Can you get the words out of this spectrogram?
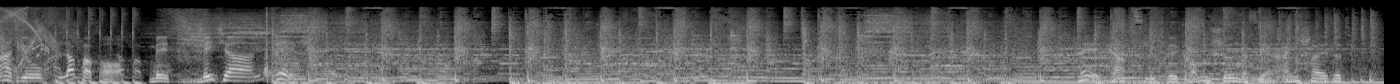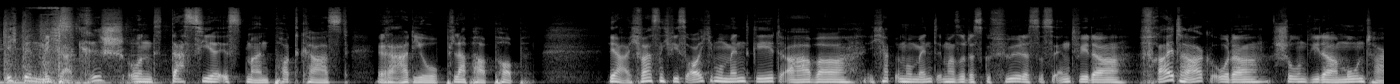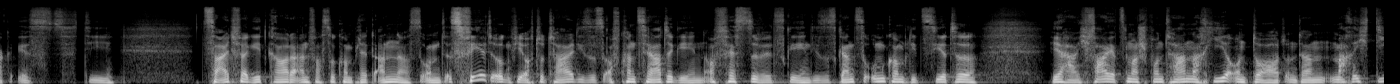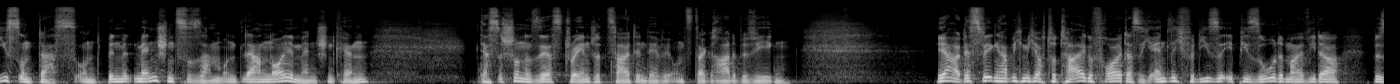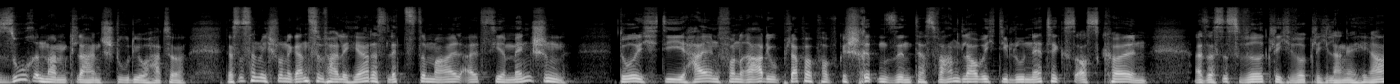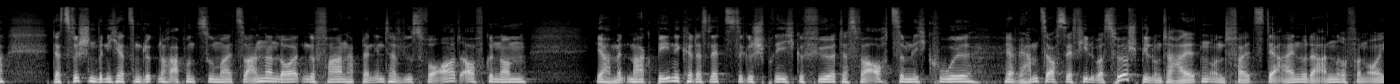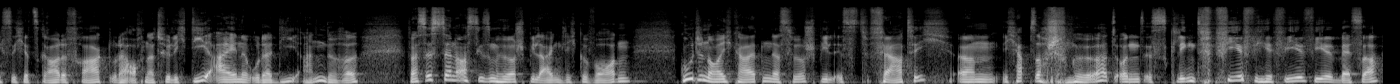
Radio Plapperpop mit Micha Grimm. Hey, herzlich willkommen, schön, dass ihr einschaltet. Ich bin Micha Krisch und das hier ist mein Podcast Radio Plapperpop. Ja, ich weiß nicht, wie es euch im Moment geht, aber ich habe im Moment immer so das Gefühl, dass es entweder Freitag oder schon wieder Montag ist. Die Zeit vergeht gerade einfach so komplett anders und es fehlt irgendwie auch total dieses auf Konzerte gehen, auf Festivals gehen, dieses ganze unkomplizierte ja, ich fahre jetzt mal spontan nach hier und dort und dann mache ich dies und das und bin mit Menschen zusammen und lerne neue Menschen kennen. Das ist schon eine sehr strange Zeit, in der wir uns da gerade bewegen. Ja, deswegen habe ich mich auch total gefreut, dass ich endlich für diese Episode mal wieder Besuch in meinem kleinen Studio hatte. Das ist nämlich schon eine ganze Weile her, das letzte Mal, als hier Menschen durch die Hallen von Radio Plapperpop geschritten sind. Das waren, glaube ich, die Lunatics aus Köln. Also es ist wirklich, wirklich lange her. Dazwischen bin ich ja zum Glück noch ab und zu mal zu anderen Leuten gefahren, habe dann Interviews vor Ort aufgenommen ja, mit Marc Benecke das letzte Gespräch geführt. Das war auch ziemlich cool. Ja, wir haben uns ja auch sehr viel übers Hörspiel unterhalten und falls der ein oder andere von euch sich jetzt gerade fragt oder auch natürlich die eine oder die andere, was ist denn aus diesem Hörspiel eigentlich geworden? Gute Neuigkeiten, das Hörspiel ist fertig. Ähm, ich habe es auch schon gehört und es klingt viel, viel, viel, viel besser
